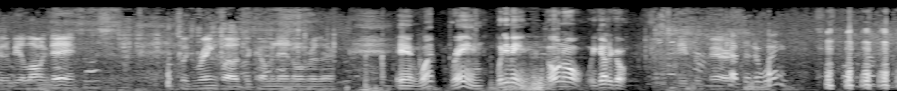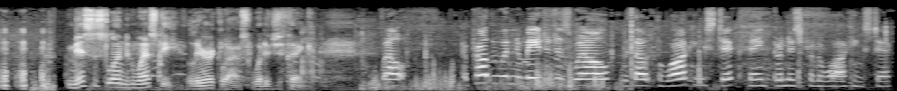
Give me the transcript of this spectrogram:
gonna be a long day. Looks like rain clouds are coming in over there. And what? Rain? What do you mean? Oh no, we got to go. Be prepared. Kept it away. Mrs. London Westy, Lyric Lass, what did you think? Well, I probably wouldn't have made it as well without the walking stick. Thank goodness for the walking stick.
